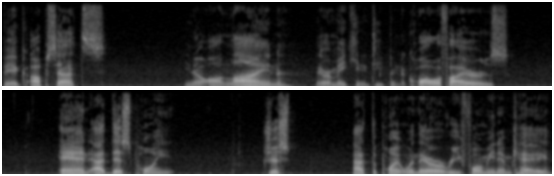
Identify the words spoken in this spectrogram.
big upsets, you know, online. They were making it deep into qualifiers. And at this point, just at the point when they were reforming MK,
